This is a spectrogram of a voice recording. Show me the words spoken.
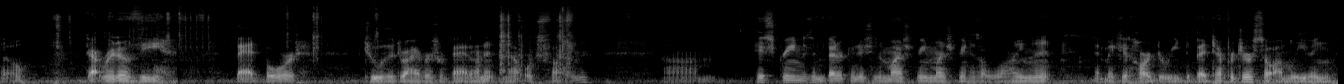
So, got rid of the bad board. Two of the drivers were bad on it. Now it works fine. Um, his screen is in better condition than my screen. My screen has a line in it that makes it hard to read the bed temperature, so I'm leaving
